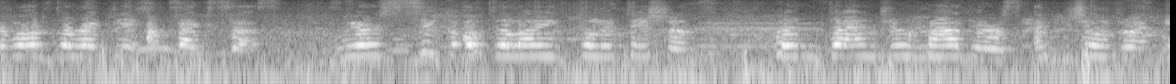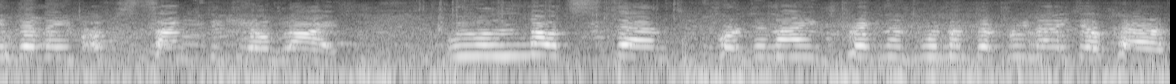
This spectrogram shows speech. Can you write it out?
in what directly affects us. We are sick of the lying politicians who endanger mothers and children in the name of sanctity of life. We will not stand for denying pregnant women the prenatal care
